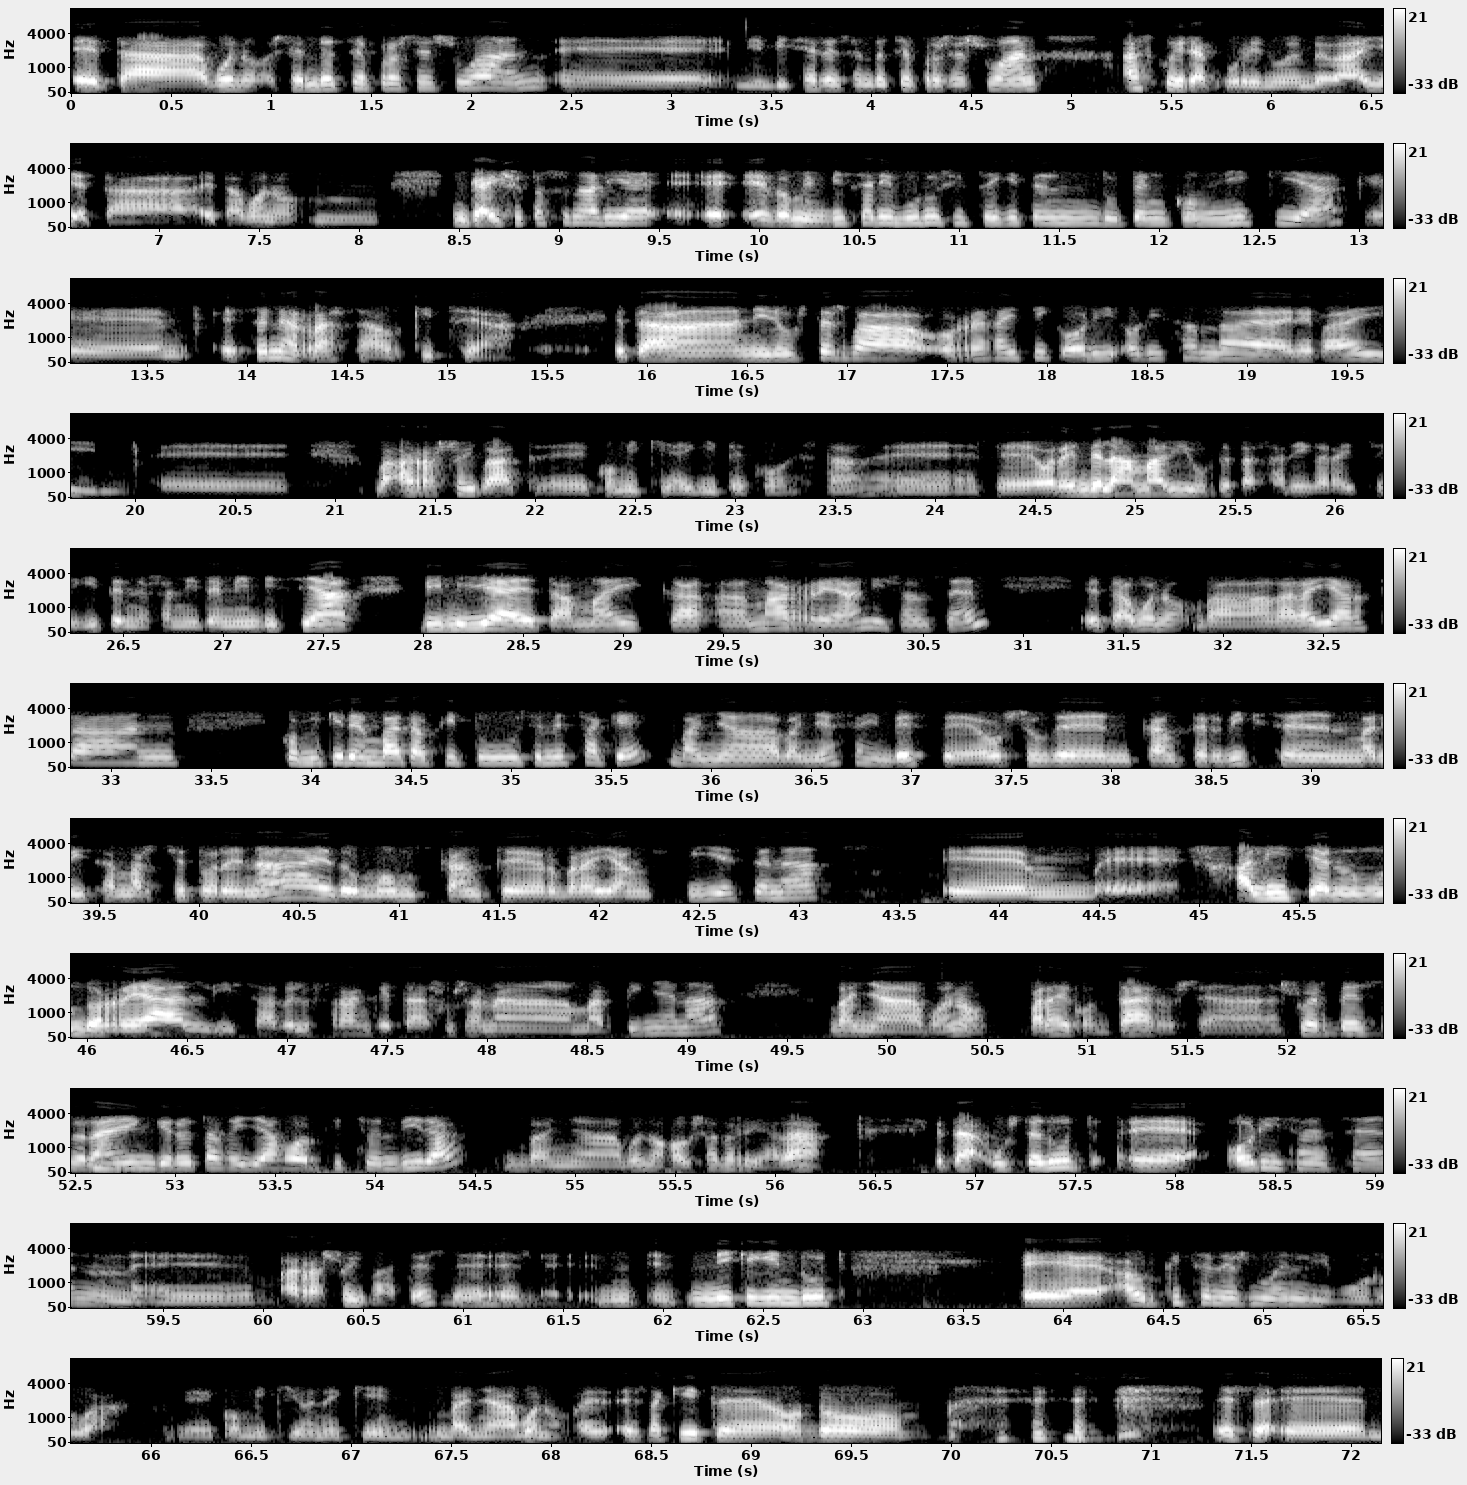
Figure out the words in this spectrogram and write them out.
Eta, bueno, sendotze prozesuan, e, minbiziaren sendotze prozesuan, asko irakurri nuen bebai, eta, eta bueno, mm, gaixotasunari e, e, edo minbizari buruz hitz egiten duten komikiak e, ezen erraza aurkitzea. Eta nire ustez, ba, horregaitik hori hori izan da ere bai, e, ba, arrazoi bat e, komikia egiteko, ez da? E, ze, orain dela amabi urtetaz ari gara hitz egiten, esan nire minbizia, bi mila eta maika amarrean izan zen, eta, bueno, ba, garai hartan komikiren bat aurkitu zenezake, baina baina ez beste. Hor zeuden Cancer Vixen Marisa Marchetorena, edo Moms Cancer Brian Fiesena, eh, eh, Alicia en un mundo real, Isabel Frank eta Susana Martinena, baina, bueno, para de contar, osea, suerte orain gero eta gehiago aurkitzen dira, baina, bueno, gauza berria da. Eta uste dut e, hori izan zen e, arrazoi bat, ez? E, ez nik egin dut e, aurkitzen ez nuen liburua e, komikionekin, baina, bueno, ez dakit e, ondo ez, e,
